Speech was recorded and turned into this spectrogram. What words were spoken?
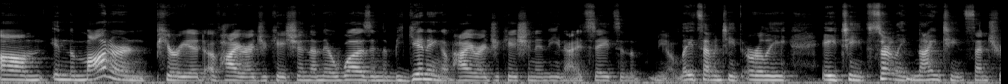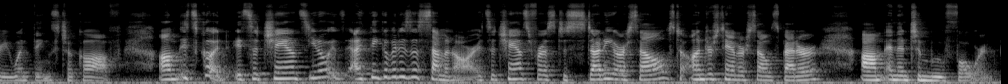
Um, in the modern period of higher education than there was in the beginning of higher education in the United States in the you know late 17th, early 18th, certainly 19th century when things took off. Um, it's good. It's a chance. You know, I think of it as a seminar. It's a chance for us to study ourselves, to understand ourselves better, um, and then to move forward.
